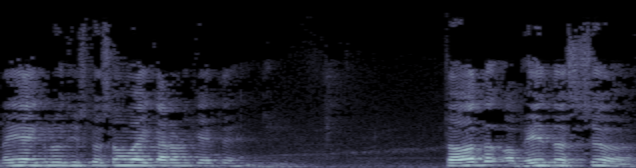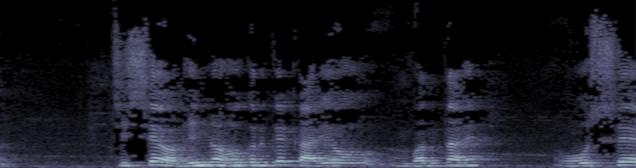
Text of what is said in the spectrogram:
नया एक लोग जिसको समवाय कारण कहते हैं। तद अभेदस्य जिससे अभिन्न होकर के कार्य बनता है उससे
